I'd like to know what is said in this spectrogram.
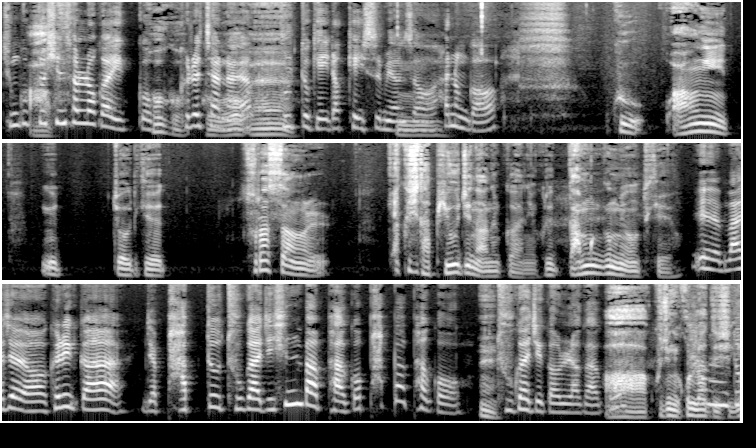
중국도 아, 신설로가 있고 허거, 그렇잖아요. 예. 굴뚝에 이렇게 있으면서 음. 하는 거. 그 왕이 저 이렇게 수라상을 깨끗이 다 비우지는 않을 거 아니에요. 그래 남으면 어떻게 해요? 예, 맞아요. 그러니까 이제 밥도 두 가지 흰밥하고 팥밥하고 네. 두 가지가 올라가고 아, 그 중에 골라 드시게?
